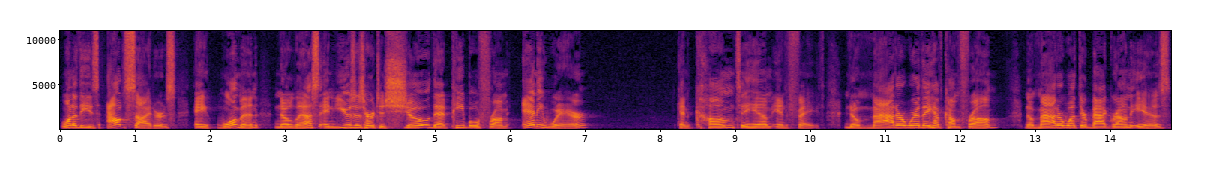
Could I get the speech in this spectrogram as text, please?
one of these outsiders, a woman no less, and uses her to show that people from anywhere can come to him in faith. No matter where they have come from, no matter what their background is,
